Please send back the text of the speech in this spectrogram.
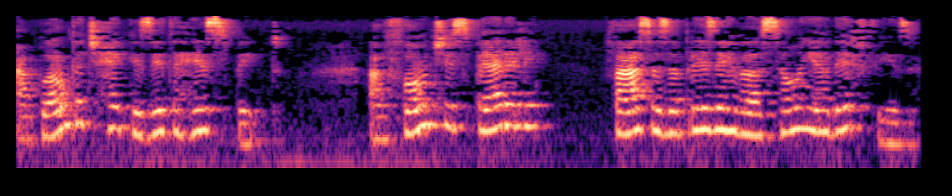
a planta te requisita respeito, a fonte espera-lhe faças a preservação e a defesa.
